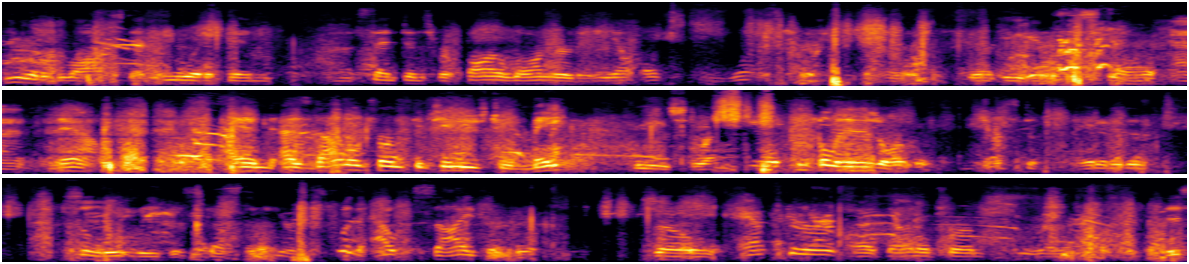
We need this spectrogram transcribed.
He would have lost and he would have been uh, sentenced for far longer than he ultimately was, where he is still at now. And as Donald Trump continues to make these threats, you know, people his orbit justify it, it is absolutely disgusting. Know, this was outside the court. So after uh, Donald Trump, this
